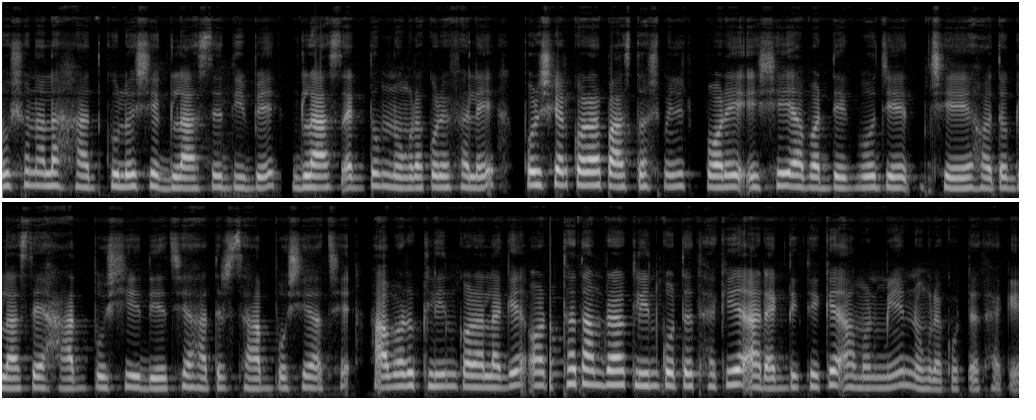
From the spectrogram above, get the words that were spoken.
লোশনওয়ালা হাতগুলো সে গ্লাসে দিবে গ্লাস একদম নোংরা করে ফেলে। পরিষ্কার করার পাঁচ দশ মিনিট পরে এসেই আবার দেখব যে সে হয়তো গ্লাসে হাত বসিয়ে দিয়েছে, হাতের সাপ বসে আছে। আবারও ক্লিন করা লাগে, অর্থাৎ আমরা ক্লিন করতে থাকি, আর একদিক থেকে আমার মেয়ে নোংরা করতে থাকে।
